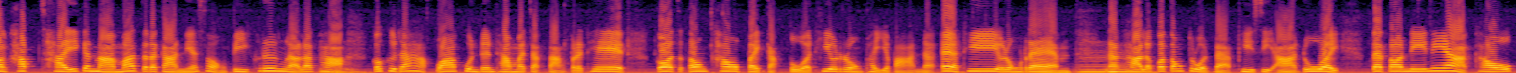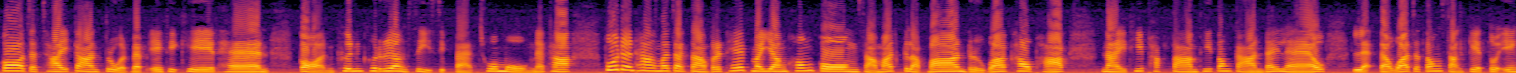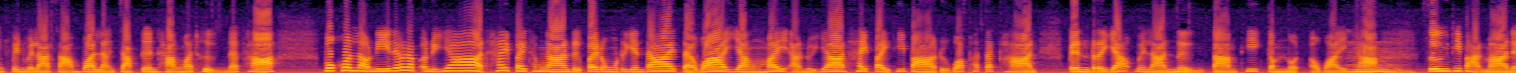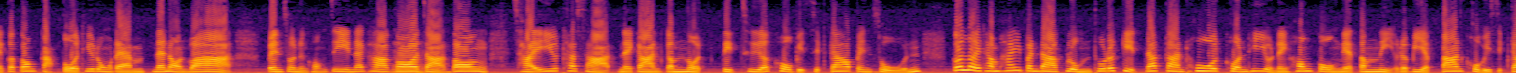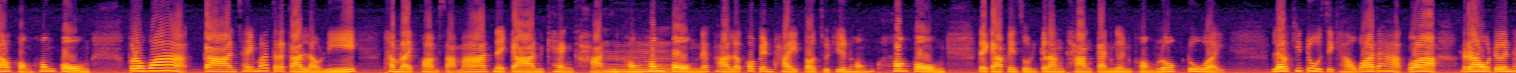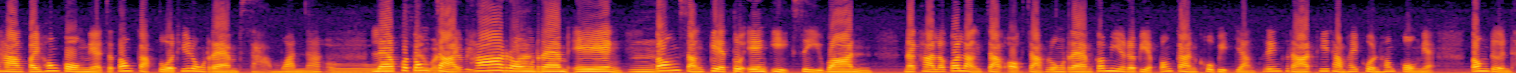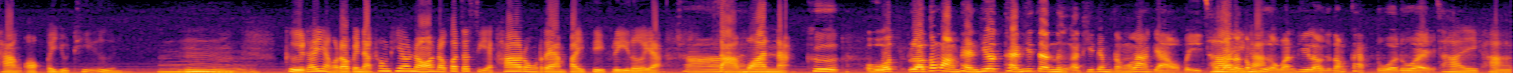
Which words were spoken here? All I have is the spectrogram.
บังคับใช้กันมามาตรการเนี้ยสองปีครึ่งแล้วล่ะค่ะอืมก็คือถ้าหากว่าคุณเดินทางมาจากต่างประเทศ ก็จะต้องเข้าไปกักตัวที่โรงพยาบาลนะเออที่โรงแรมอืมนะคะ แล้วก็ต้องตรวจแบบ PCR ด้วยแต่ตอนนี้เนี่ยเขาก็จะใช้การตรวจแบบ ATK แทน ก่อนขึ้นเครื่อง 48 ชั่วโมงนะคะ ผู้เดินทางมาจากต่างประเทศมายังฮ่องกง สามารถกลับบ้านหรือว่าเข้าพักในที่พักตามที่ต้องการได้แล้ว และแต่ว่าจะต้องสังเกตตัวเองเป็นเวลา 3 วันหลังจากเดินทางมาถึงนะคะ บุคคลเหล่านี้ได้รับอนุญาตให้ไปทำงานหรือไปโรงเรียนได้ แต่ว่ายังไม่อนุญาตให้ไปที่บาร์หรือว่าพัตตาคาร เป็นระยะเวลาหนึ่งตามที่กำหนดเอาไว้ค่ะอืมซึ่งที่ผ่านมาเนี่ยก็ต้องกักตัวที่โรงแรมแน่นอนว่า เป็นส่วนหนึ่งของจีนนะคะ ก็จะต้องใช้ยุทธศาสตร์ในการกำหนดติดเชื้อโควิด -19 เป็นศูนย์ก็เลยทำให้บรรดากลุ่มธุรกิจด้านการทูตคนที่อยู่ในฮ่องกงเนี่ยตำหนิระเบียบต้านโควิด -19 ของฮ่องกง เพราะว่าการใช้มาตรการเหล่านี้ทำลายความสามารถในการแข่งขันอืมของฮ่องกงนะคะ แล้วก็เป็นภัยต่อจุดยืนของฮ่องกงในการเป็นศูนย์กลางทางการเงินของโลกด้วย แล้วคิดดูสิคะว่าถ้าหากว่าเราเดินทางไปฮ่องกงเนี่ยจะต้องกักตัวที่โรงแรม 3 วันนะโอ้แล้วก็ต้องจ่ายเสีวันค่าเที่ยวโรงแรอีกมเองอืมต้องสังเกตตัวเองอีก 4 วันนะคะแล้วก็หลังจากออกจากโรงแรมก็มีระเบียบป้องกันโควิดอย่างเคร่งครัดที่ทำให้คนฮ่องกงเนี่ยต้องเดินทางออกไปอยู่ที่อื่น อือืมมคือถ้าอย่างเราเป็นนักท่องเที่ยวเนาะเราก็จะเสียค่าโรงแรมไปฟรีๆเลยอะใช่สามวันน่ะ คือโอ้โหเราต้องวางแผนที่แทนที่จะหนึ่งอาทิตย์เนี่ยมันต้องลากยาวออกไปอีกใช่เพราะว่าเราต้องค่ะเผื่อวันที่เราจะต้องกักตัวด้วย ใช่ค่ะโอ้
